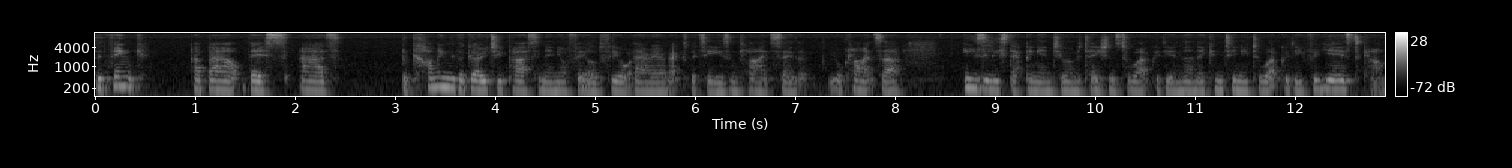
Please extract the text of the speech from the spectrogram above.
So think about this as becoming the go-to person in your field for your area of expertise and clients so that your clients are easily stepping into invitations to work with you and then they continue to work with you for years to come.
